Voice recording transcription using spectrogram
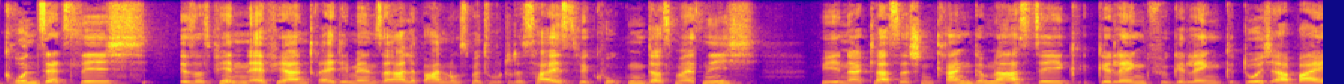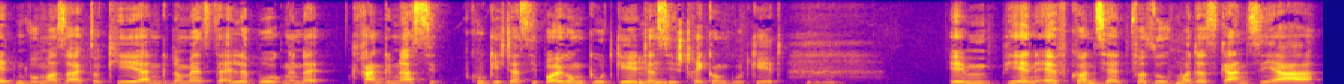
Grundsätzlich ist das PNF ja eine dreidimensionale Behandlungsmethode. Das heißt, wir gucken, dass man jetzt nicht wie in der klassischen Krankgymnastik Gelenk für Gelenk durcharbeiten, wo man sagt, okay, angenommen jetzt der Ellenbogen in der Krankgymnastik, gucke ich, dass die Beugung gut geht, mhm. dass die Streckung gut geht. Mhm. Im PNF-Konzept versuchen wir das Ganze ja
